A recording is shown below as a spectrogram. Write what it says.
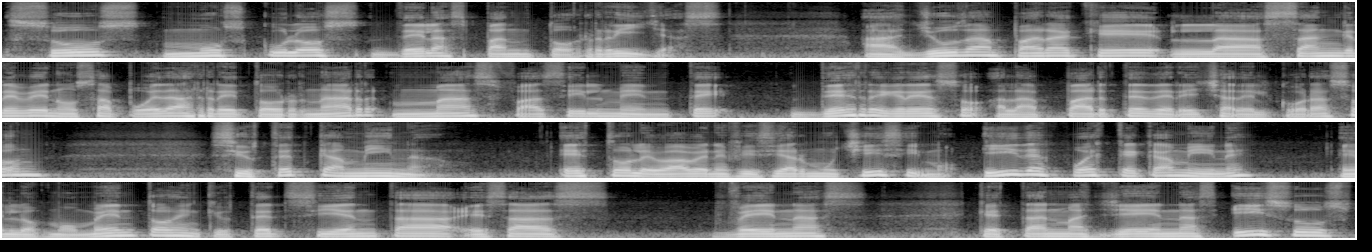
sus músculos de las pantorrillas ayuda para que la sangre venosa pueda retornar más fácilmente de regreso a la parte derecha del corazón. Si usted camina, esto le va a beneficiar muchísimo. Y después que camine, en los momentos en que usted sienta esas venas que están más llenas y sus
